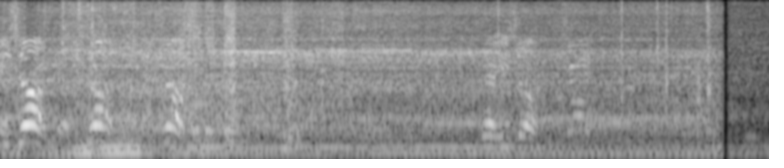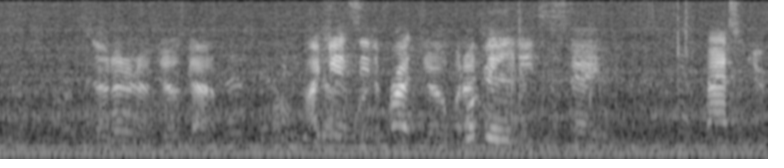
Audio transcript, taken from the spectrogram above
He's up. He's up. He's up. Yeah, he's up. No, no, no, no. Joe's got him. I can't see the front, Joe, but I We're think good. he needs to stay passenger.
